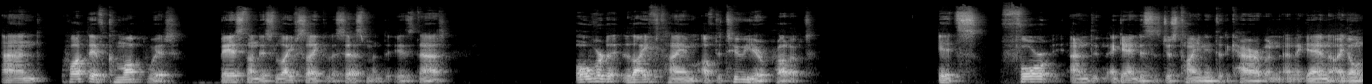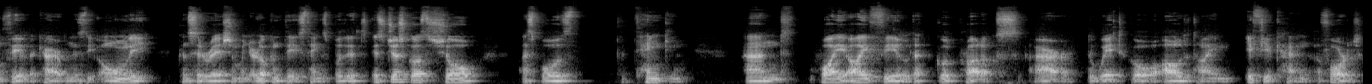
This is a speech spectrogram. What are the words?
and what they've come up with based on this life cycle assessment is that over the lifetime of the two year product, it's four, and again, this is just tying into the carbon. And again, I don't feel that carbon is the only consideration when you're looking at these things, but it's, it's just goes to show, I suppose, the thinking and why I feel that good products are the way to go all the time if you can afford it.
